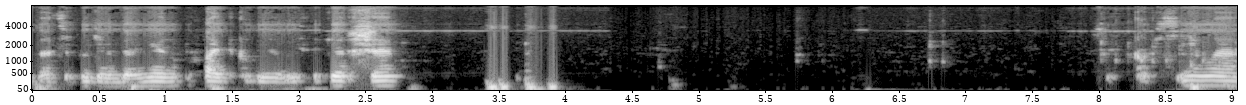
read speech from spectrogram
Zobaczcie, pójdziemy do niego. Kobiety 21. W siłę.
